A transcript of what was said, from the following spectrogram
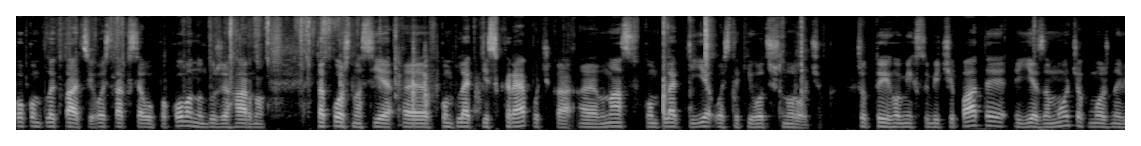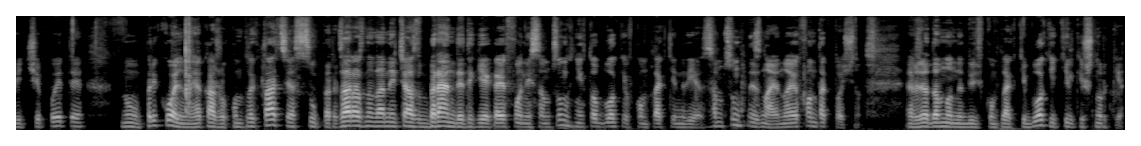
по комплектації, ось так все упаковано, дуже гарно. Також у нас є е, в комплекті скрепочка. Е, в нас в комплекті є ось такий от шнурочок. Щоб ти його міг собі чіпати, є замочок, можна відчепити. Ну, прикольно, я кажу, комплектація супер. Зараз на даний час бренди, такі як iPhone і Samsung, ніхто блоків в комплекті не дає. Samsung не знаю, але iPhone так точно. Вже давно не дають в комплекті блоки, тільки шнурки.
